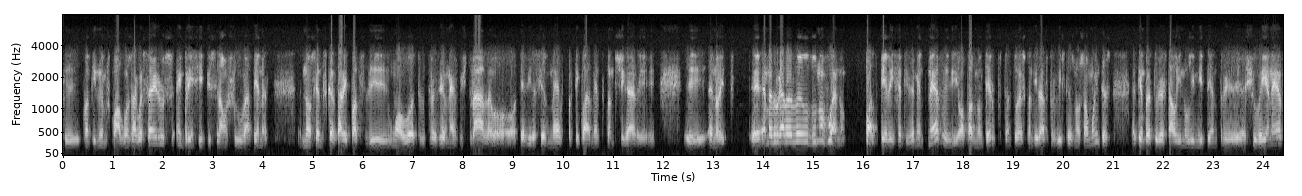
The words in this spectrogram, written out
que, continuemos com alguns aguaceiros. Em princípio, serão chuva apenas, não sendo descartada a hipótese de um ou outro trazer neve misturada ou até vir a ser neve, particularmente quando chegar eh, eh, a noite. Eh, a madrugada do, do novo ano pode ter efetivamente neve ou pode não ter, portanto as quantidades previstas não são muitas, a temperatura está ali no limite entre a chuva e a neve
